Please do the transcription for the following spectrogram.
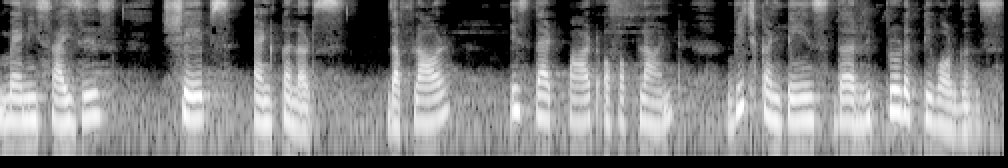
many sizes, shapes, and colors. The flower is that part of a plant which contains the reproductive organs.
